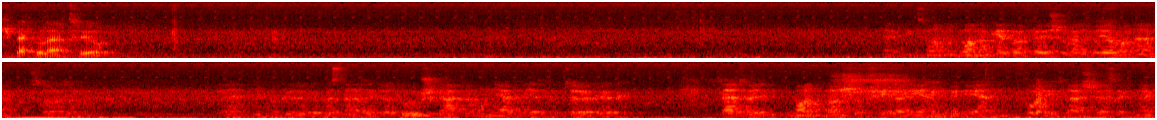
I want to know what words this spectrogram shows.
spekuláció. Itt van, vannak ebben a felsorolásban javanák, szóval azok lehetnek a görögök, aztán ezekre a turuskákra mondják, hogy ezek a törökök, tehát, hogy van, van sokféle ilyen, ilyen fordítás ezeknek.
